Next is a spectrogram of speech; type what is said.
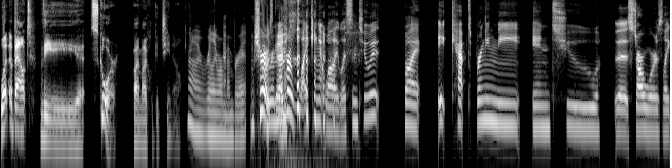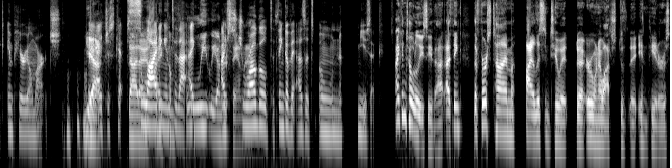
what about the score by michael giacchino oh, I don't really remember it. I'm sure I it was remember good. liking it while I listened to it, but it kept bringing me into the Star Wars like Imperial March. Yeah. it, just kept That sliding I into that. I, Completely I understand. that. struggled to think of it as its own music. I can totally see that. I think the first time I listened to it, uh, or when I watched it in theaters,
